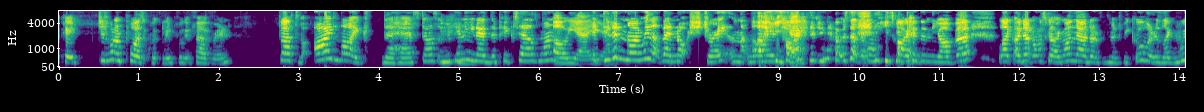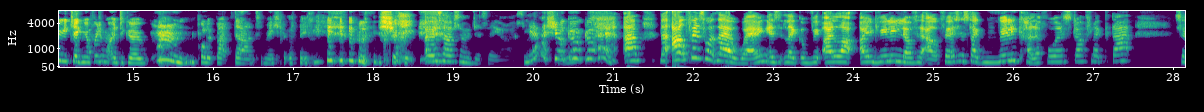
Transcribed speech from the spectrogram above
Okay, just want to pause it quickly before we get further in. First of all, I like the hairstyles at the beginning, you know, the pigtails one. Oh yeah, It didn't annoy me that they're not straight and that one Oh, is yeah. Did you notice that the one was higher than the other? Like, I don't know what's going on there. I don't know if it's meant to be cool, but it was like really taking off. I just wanted to go pull it back down to make it like, like straight. I always have something to say. also. Yeah, sure, go go ahead. Um, the outfits what they're wearing is like I like I really love the outfits. It's like really colourful and stuff like that. So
